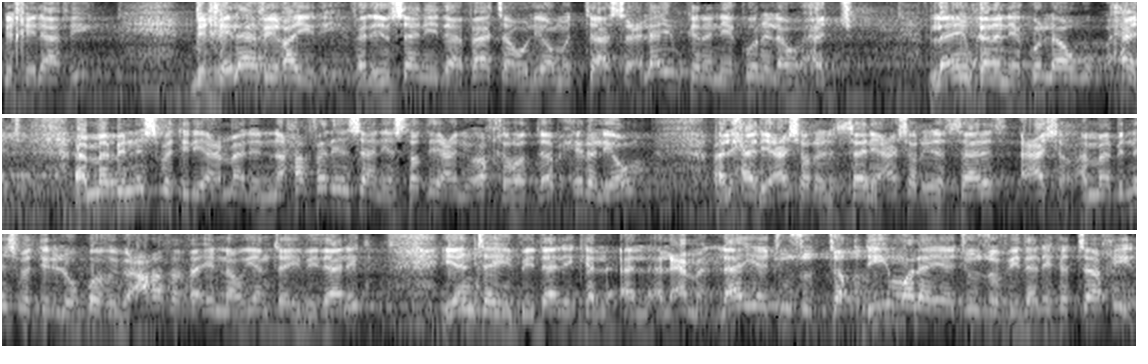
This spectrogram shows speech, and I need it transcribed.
بخلاف بخلاف غيره فالإنسان إذا فاته اليوم التاسع لا يمكن أن يكون له حج. لا يمكن أن يكون له حج. أما بالنسبة لأعمال النحر فالإنسان يستطيع أن يؤخر الذبح إلى اليوم الحادي عشر إلى الثاني عشر إلى الثالث عشر. أما بالنسبة للوقوف بعرفة فإنه ينتهي بذلك ينتهي بذلك العمل. لا يجوز التقديم ولا يجوز في ذلك التأخير.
